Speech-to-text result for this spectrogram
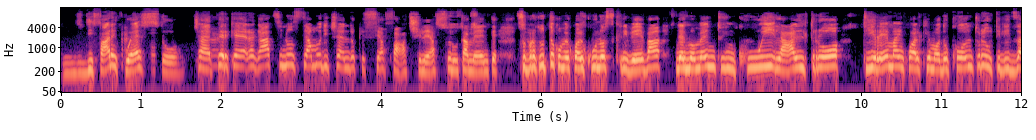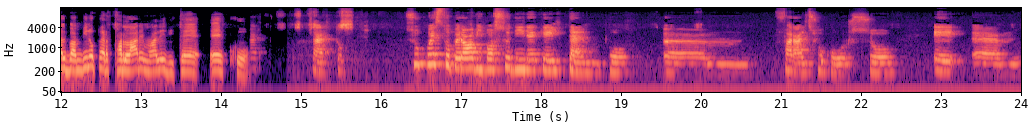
di fare questo. Cioè, perché ragazzi, non stiamo dicendo che sia facile, assolutamente. Soprattutto come qualcuno scriveva, nel momento in cui l'altro ti rema in qualche modo contro e utilizza il bambino per parlare male di te. Ecco. Certo. Su questo però vi posso dire che il tempo ehm, farà il suo corso e ehm,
